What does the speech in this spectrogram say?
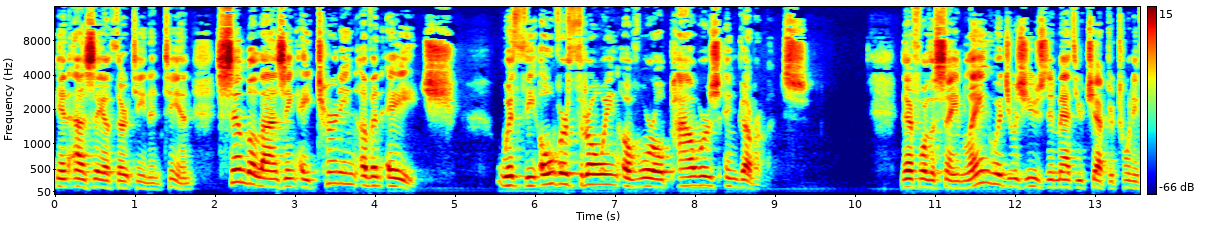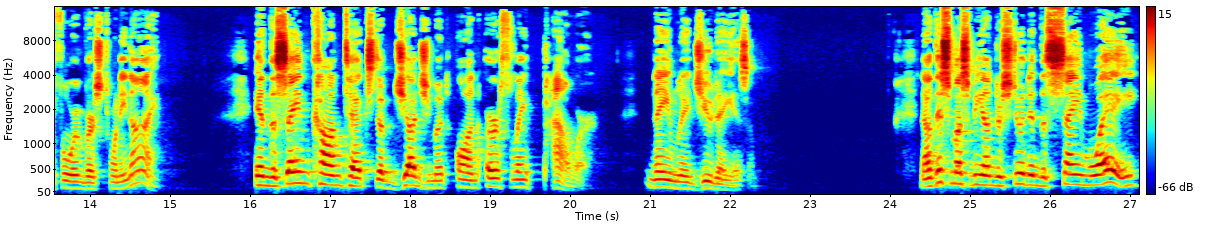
in Isaiah 13 and 10, symbolizing a turning of an age with the overthrowing of world powers and governments. Therefore, the same language was used in Matthew chapter 24 and verse 29 in the same context of judgment on earthly power, namely Judaism. Now, this must be understood in the same way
